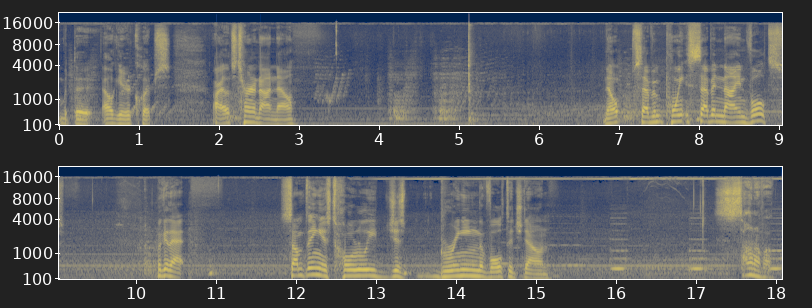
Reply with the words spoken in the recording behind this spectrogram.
with the alligator clips. Alright, let's turn it on now. Nope, 7.79 volts. Look at that. Something is totally just bringing the voltage down. Son of a...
